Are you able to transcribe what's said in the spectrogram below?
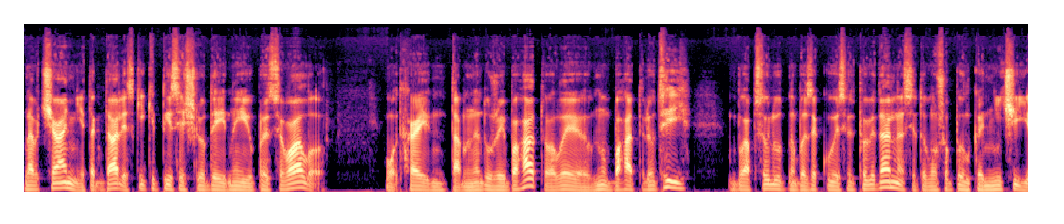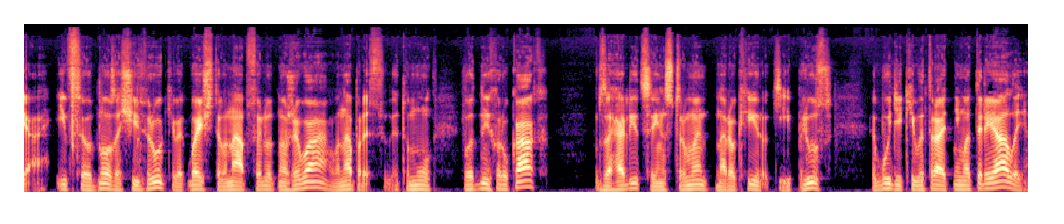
навчання і так далі. Скільки тисяч людей нею працювало. От, хай там не дуже і багато, але ну, багато людей абсолютно без якоїсь відповідальності, тому що пилка нічия. І все одно за 6 років, як бачите, вона абсолютно жива, вона працює. Тому в одних руках взагалі це інструмент на роки і роки. Плюс будь-які витратні матеріали.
